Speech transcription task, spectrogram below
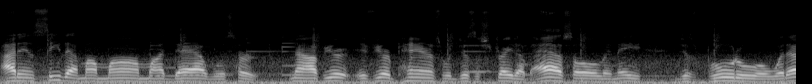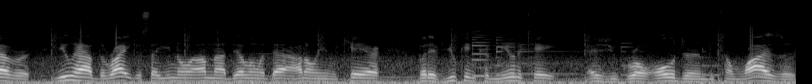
I didn't see that my mom, my dad was hurt. Now, if your if your parents were just a straight up asshole and they just brutal or whatever, you have the right to say, you know, I'm not dealing with that. I don't even care. But if you can communicate as you grow older and become wiser,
